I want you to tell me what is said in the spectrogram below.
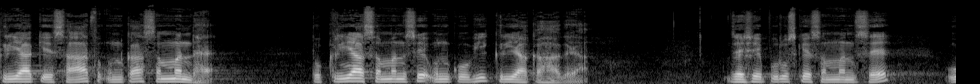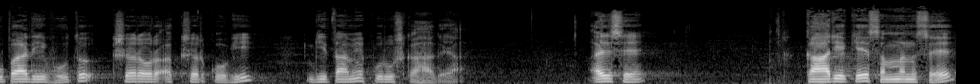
क्रिया के साथ उनका संबंध है। तो क्रिया संबंध से उनको भी क्रिया कहा गया। जैसे पुरुष के संबंध से उपाधिभूत क्षर और अक्षर को भी गीता में पुरुष कहा गया। ऐसे कार्य के संबंध से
